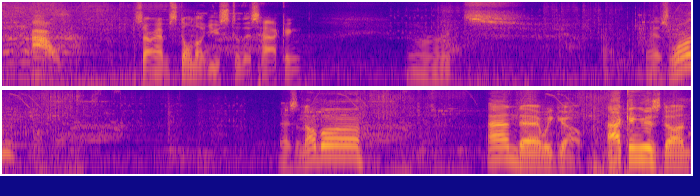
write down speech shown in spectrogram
Ow! Sorry, I'm still not used to this hacking. Alright. Uh, there's one. There's another. And there we go. Hacking is done.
